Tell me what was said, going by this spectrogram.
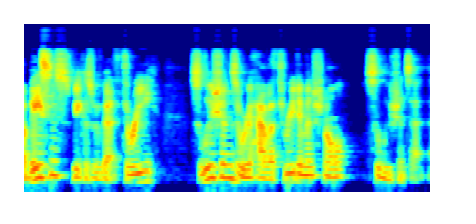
a basis because we've got three solutions, we have a three-dimensional solution set.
